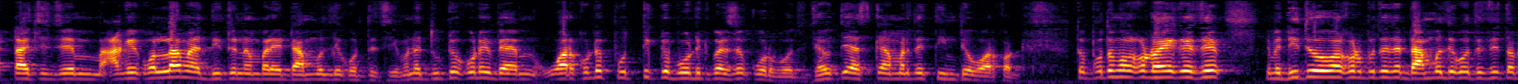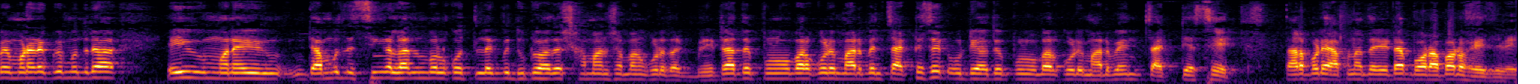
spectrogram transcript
একটা হচ্ছে যে আগে করলাম, আর দ্বিতীয় নাম্বার এই ডাম্বল দিয়ে করতেছি। মানে দুটো করে ওয়ার্কআউটে প্রত্যেকটা বডির পাশে করব, যেহেতু আজকে আমাদের তিনটে ওয়ার্কআউট তো প্রথম ওয়ার্কআউট হয়ে গেছে দ্বিতীয় ওয়ার্কআউট বলতে ডাম্বল দিয়ে করতেছি, তবে মনে রাখবেন বন্ধুরা, এই মানে ডাম্বল দিয়ে সিঙ্গেল হ্যান্ড বল করতে লাগবে, দুটো হাতে সামান সামান করে থাকবেন এটাতে পনেরো বার করে মারবেন চারটে সেট ওটি হয়তো পনেরো বার করে মারবেন চারটে সেট তারপরে আপনাদের এটা বরাবর হয়ে যাবে।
